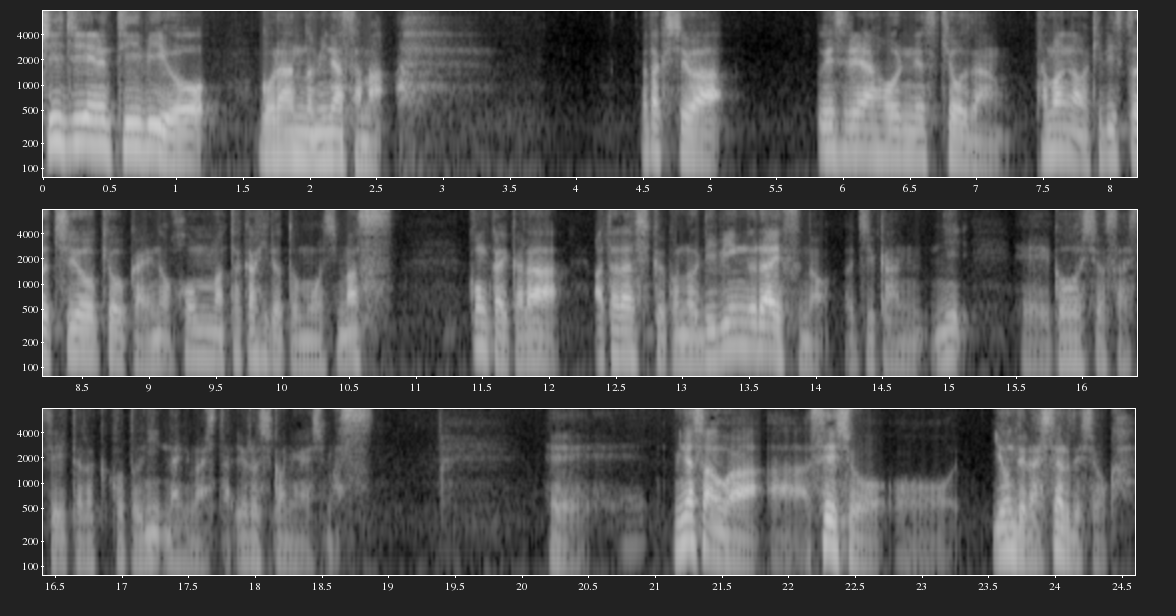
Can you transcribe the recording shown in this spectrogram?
CGNTV をご覧の皆様私はウエスレアンホールネス教団玉川キリスト中央教会の本間隆弘と申します。今回から新しくこのリビングライフの時間に、えー、ご一緒させていただくことになりました。よろしくお願いします、えー、皆さんは聖書を読んでらっしゃるでしょうか？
